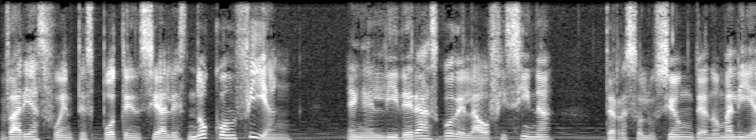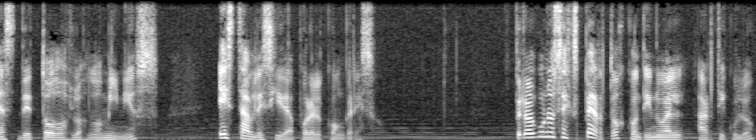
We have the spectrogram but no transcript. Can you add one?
varias fuentes potenciales no confían en el liderazgo de la Oficina de Resolución de Anomalías de todos los dominios, establecida por el Congreso. Pero algunos expertos, continúa el artículo,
